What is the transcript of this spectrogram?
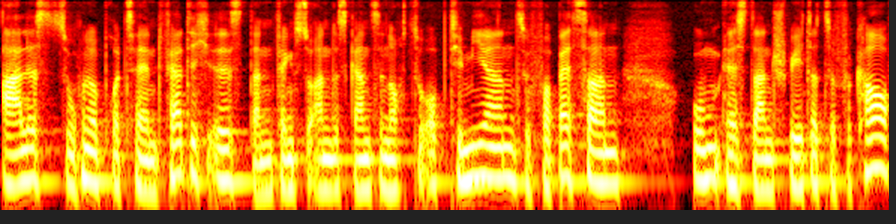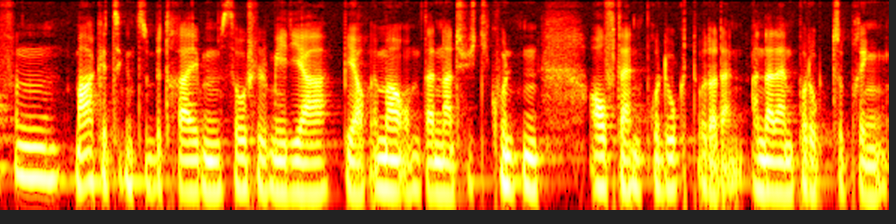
alles zu 100% fertig ist, dann fängst du an, das Ganze noch zu optimieren, zu verbessern, um es dann später zu verkaufen, Marketing zu betreiben, Social Media, wie auch immer, um dann natürlich die Kunden auf dein Produkt oder dein, an dein Produkt zu bringen.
